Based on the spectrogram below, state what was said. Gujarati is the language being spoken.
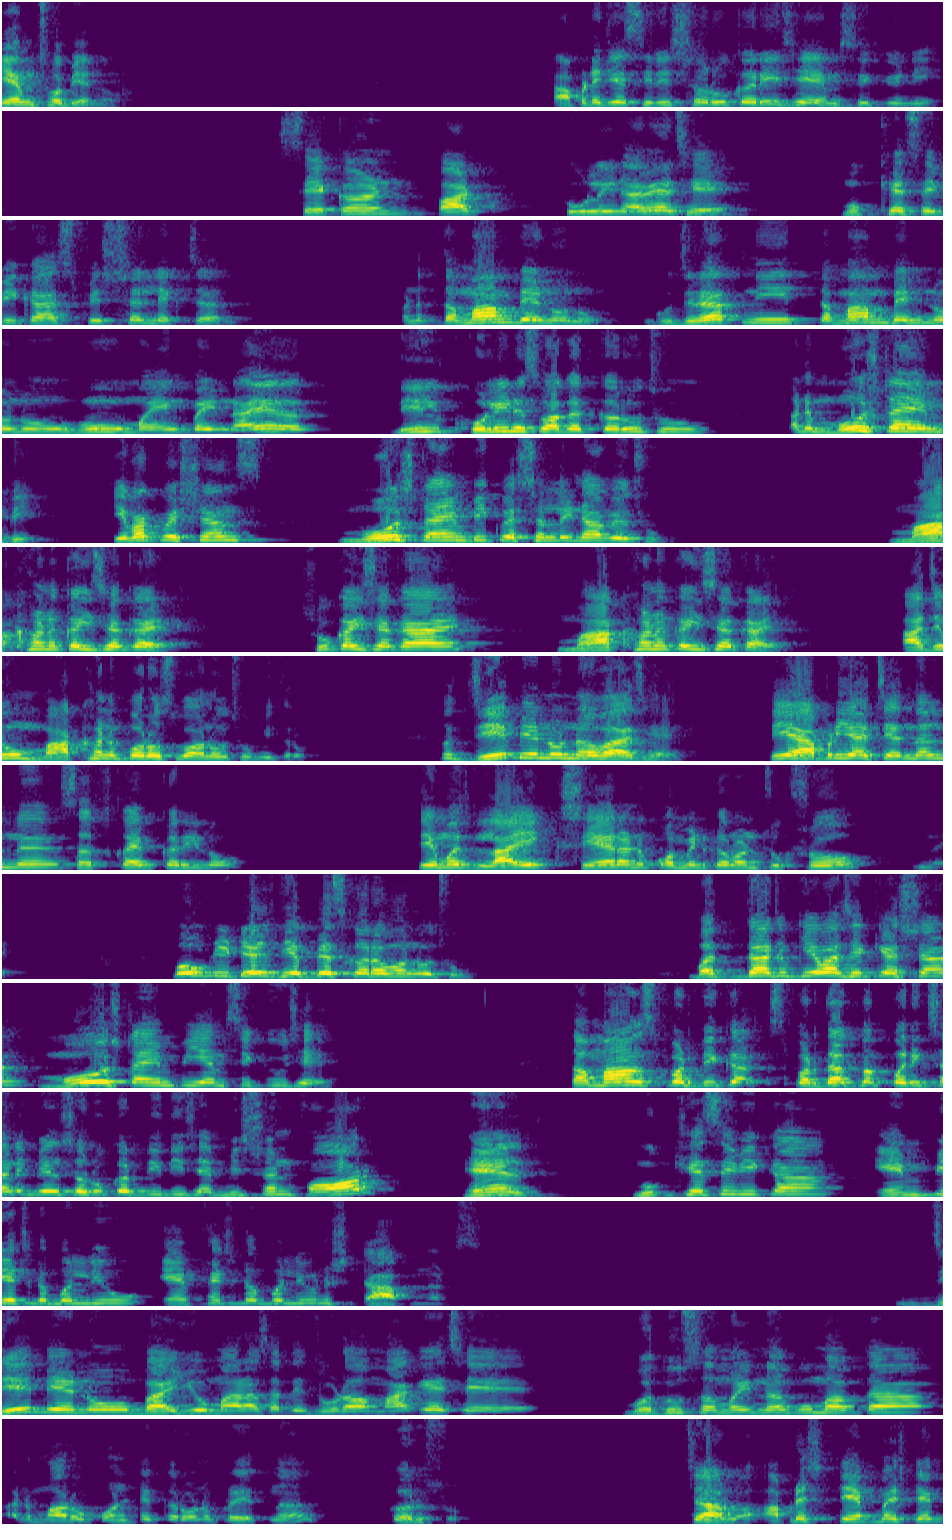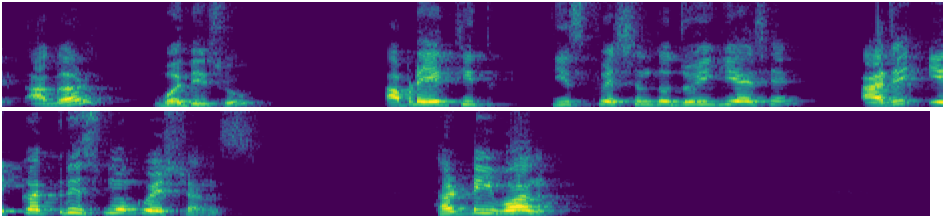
કેમ છો બેનો? આપણે જે સિરીઝ શરૂ કરી છે એમસીક્યુની સેકન્ડ પાર્ટ ટુ લઈને આવ્યા છે, મુખ્ય સેવિકા સ્પેશિયલ લેક્ચર અને તમામ બહેનોનું, ગુજરાતની તમામ બહેનોનું હું, મયંકભાઈ નાયક, દિલ ખોલીને સ્વાગત કરું છું. અને મોસ્ટ આઈએમપી કેવા ક્વેશ્ચન્સ મોસ્ટ આઈએમપી ક્વેશ્ચન લઈને આવ્યો છું. માખણ કહી શકાય? શું કહી શકાય? માખણ કહી શકાય? આજે હું માખણ પરોસવાનો છું, મિત્રો. તો જે બેનો નવા છે, તે આપણી આ ચેનલને સબસ્ક્રાઇબ કરી લો. તેમજ લાઇક શેર અને કોમેન્ટ કરવાનું ચૂકશો નહીં. બહુ ડિટેલથી અભ્યાસ કરાવવાનો છું. બધા જ કેવા છે ક્વેશ્ચન મોસ્ટ ટાઈમ પીએમસીક્યુ છે. તમામ સ્પર્ધાત્મક પરીક્ષાની બેન શરૂ કરી દીધી છે. મિશન ફોર હેલ્થ મુખ્ય સેવિકા એમપીએચડબલ્યુ એફએચડબલ્યુ અને સ્ટાફ નર્સ જે બહેનો ભાઈઓ મારા સાથે જોડાવા માગે છે વધુ સમય ન ગુમાવતા અને મારો કોન્ટેક કરવાનો પ્રયત્ન કરશો. ચાલો, આપણે સ્ટેપ બાય સ્ટેપ આગળ વધીશું. આપણે એક થી ત્રીસ ક્વેશ્ચન તો જોઈ ગયા છે. આજે એકત્રીસમો ક્વેશ્ચન થર્ટી વન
